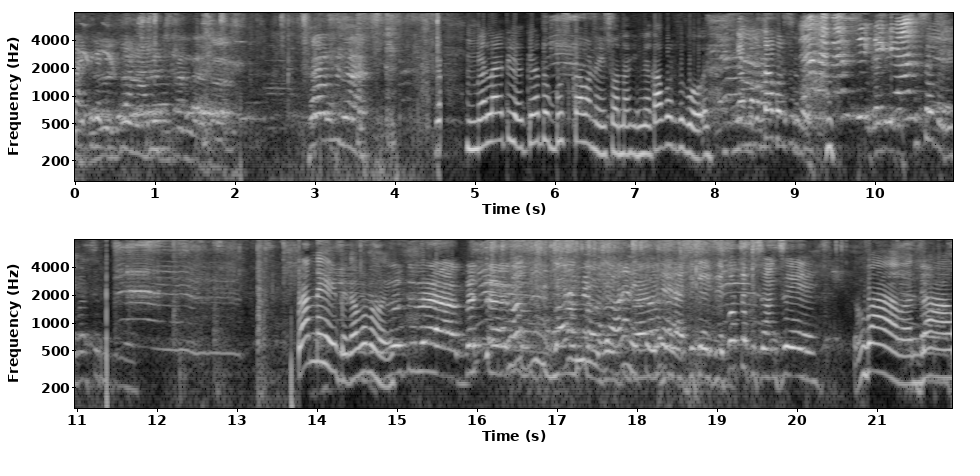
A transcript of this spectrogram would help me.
লাগি মেলায় থেকে কে তো বুসকা বানাইছ নাকি? না কাপড় দেবো কাপড় চোপড়। রান্না গেছে, কেমন হয়? কত কিছু আনছে বাবা, দাও।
